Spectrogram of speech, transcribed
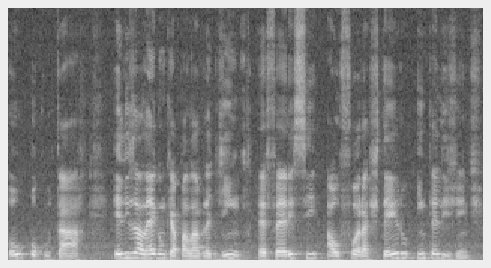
ou ocultar, eles alegam que a palavra jin refere-se ao forasteiro inteligente.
